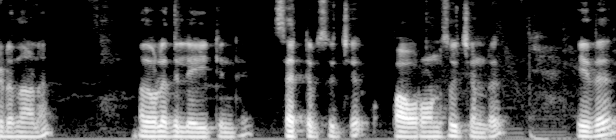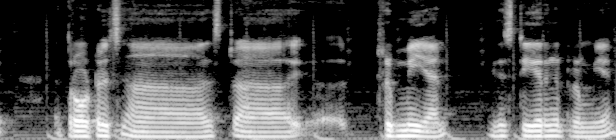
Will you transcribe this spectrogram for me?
ഇടുന്നതാണ്. അതുപോലെ ഇത് ലൈറ്റിന്റെ setup switch power on switch ഉണ്ട്. ഇത് ത്രോട്ടിൽ ട്രിം ചെയ്യാൻ ഇത് സ്റ്റിയറിംഗ് ട്രിം ചെയ്യാൻ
